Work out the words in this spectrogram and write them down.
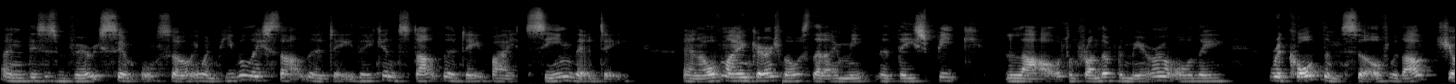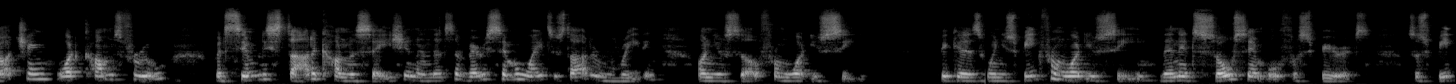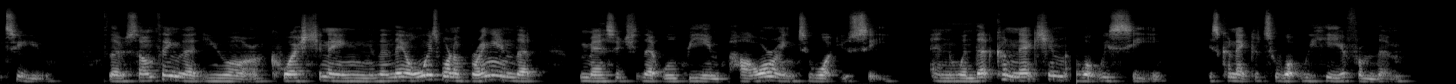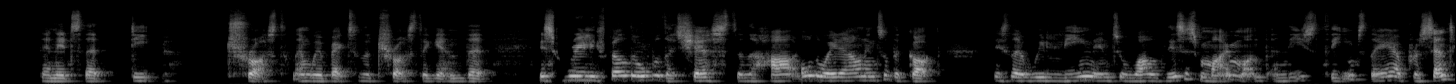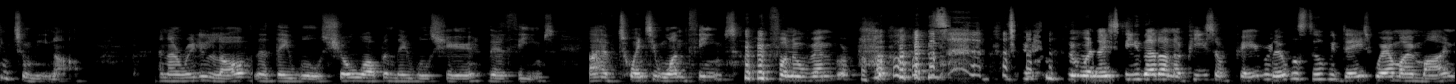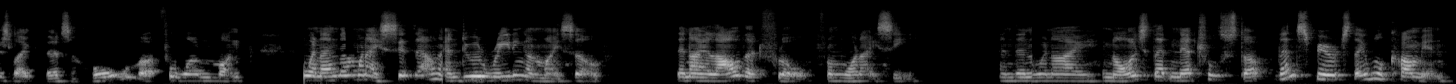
and this is very simple. So when people they start their day, they can start their day by seeing their day. And of my encourage those that I meet that they speak loud in front of the mirror or they record themselves without judging what comes through, but simply start a conversation. And that's a very simple way to start a reading on yourself from what you see. Because when you speak from what you see, then it's so simple for spirits to speak to you. If there's something that you are questioning, then they always want to bring in that message that will be empowering to what you see. And when that connection, what we see, is connected to what we hear from them, then it's that deep trust. And we're back to the trust again that is really felt over the chest and the heart, all the way down into the gut. Is that we lean into, wow, this is my month, and these themes they are presenting to me now. And I really love that they will show up and they will share their themes. I have 21 themes for November. so when I see that on a piece of paper, there will still be days where my mind is like, that's a whole lot for one month. When I then when I sit down and do a reading on myself, then I allow that flow from what I see. And then when I acknowledge that natural stop, then spirits they will come in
